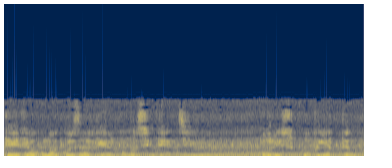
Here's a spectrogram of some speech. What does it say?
teve alguma coisa a ver com o acidente. Por isso corria tanto.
